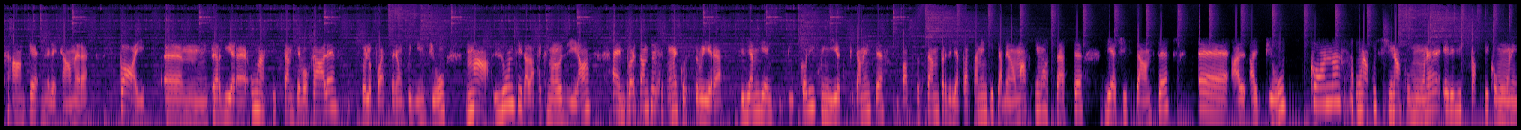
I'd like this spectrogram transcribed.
anche nelle camere. Poi ehm, per dire un assistente vocale, quello può essere un quid in più, ma lungi dalla tecnologia è importante secondo me costruire degli ambienti piccoli, quindi io tipicamente faccio sempre degli appartamenti che abbiano massimo 7-10 stanze eh, al, al più con una cucina comune e degli spazi comuni,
